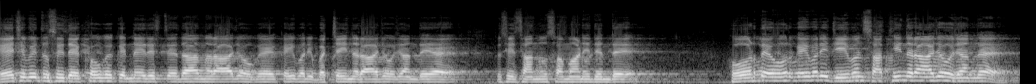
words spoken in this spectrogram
ਇਹ 'ਚ ਵੀ ਤੁਸੀਂ ਦੇਖੋਗੇ ਕਿੰਨੇ ਰਿਸ਼ਤੇਦਾਰ ਨਾਰਾਜ਼ ਹੋ ਗਏ, ਕਈ ਵਾਰੀ ਬੱਚੇ ਹੀ ਨਾਰਾਜ਼ ਹੋ ਜਾਂਦੇ ਐ ਤੁਸੀਂ ਸਾਨੂੰ ਸਮਾਂ ਨਹੀਂ ਦਿੰਦੇ। ਹੋਰ ਤੇ ਹੋਰ ਕਈ ਵਾਰੀ ਜੀਵਨ ਸਾਥੀ ਨਾਰਾਜ਼ ਹੋ ਜਾਂਦਾ ਹੈ।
